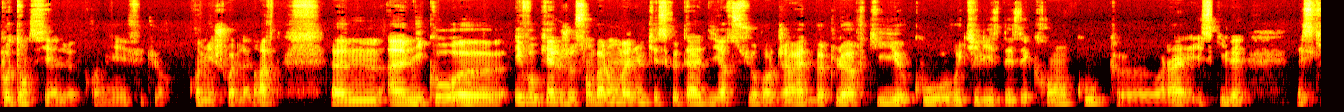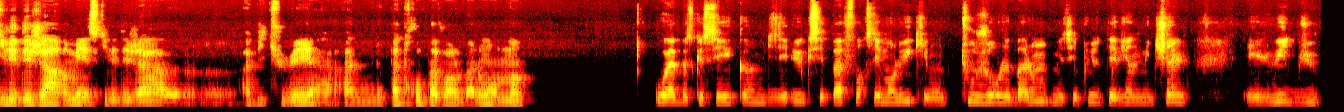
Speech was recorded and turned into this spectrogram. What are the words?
potentiel premier futur premier choix de la draft. Euh, Nico euh, évoquait le jeu sans ballon. Manu, qu'est-ce que tu as à dire sur Jared Butler qui euh, court, utilise des écrans, coupe voilà. Est-ce qu'il est, est, qu'il est déjà armé? Est-ce qu'il est déjà habitué à, ne pas trop avoir le ballon en main? Ouais, parce que c'est, comme disait Hugues, c'est pas forcément lui qui monte toujours le ballon, mais c'est plus Devian Mitchell et lui, du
